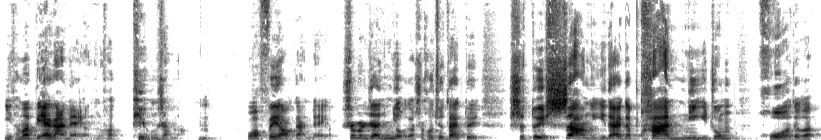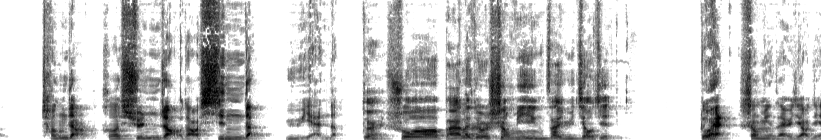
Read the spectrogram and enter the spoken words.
你他妈别干这个，你说凭什么？嗯，我非要干这个，是不是？人有的时候就在对是对上一代的叛逆中获得成长和寻找到新的语言的。对，说白了就是生命在于较劲。对，生命在于较劲。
